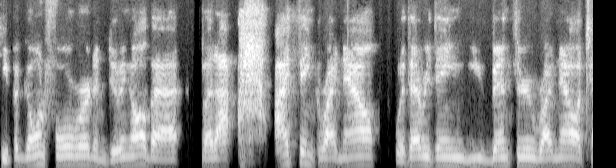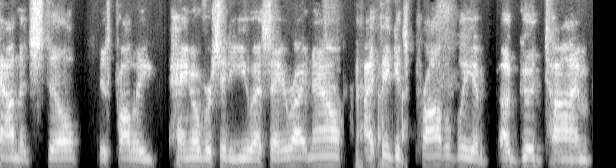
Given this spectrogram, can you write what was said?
keep it going forward, and doing all that, but I, I think right now, with everything you've been through, right now, a town that's still is probably Hangover City, USA right now. I think it's probably a, a, good time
